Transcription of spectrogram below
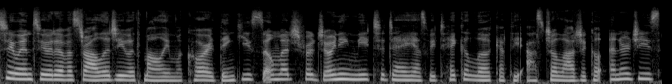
to Intuitive Astrology with Molly McCord. Thank you so much for joining me today as we take a look at the astrological energies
